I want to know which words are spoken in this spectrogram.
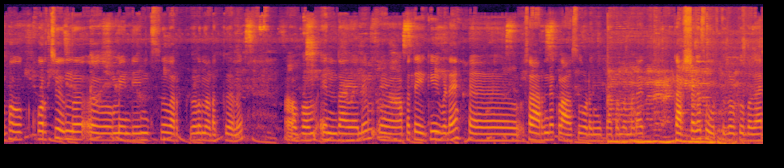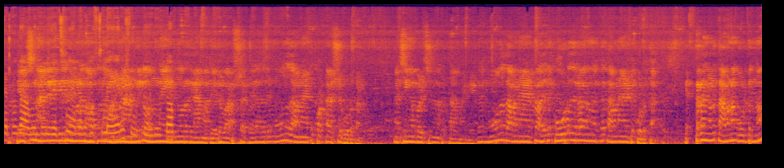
അപ്പോൾ കുറച്ച് ഒന്ന് മെയിന്റെനൻസ് വർക്കുകൾ നടക്കുകയാണ്. അപ്പം എന്തായാലും അപ്പോഴത്തേക്കും ഇവിടെ സാറിന്റെ ക്ലാസ് തുടങ്ങിയിട്ട് അപ്പം നമ്മുടെ കർഷക സുഹൃത്തുക്കൾക്ക് ഉപകാരപ്രദമാകുമെന്ന് വിചാരിച്ച് ഞാനത് കുറച്ച് നേരെ ഷൂട്ട് ചെയ്തു കേട്ടോ. കൊടുക്കണം നച്ചിങ്ങം നിർത്താൻ വേണ്ടിയിട്ട്. മൂന്ന് തവണയായിട്ടോ അതിൽ കൂടുതലോ നിങ്ങൾക്ക് തവണയായിട്ട് കൊടുക്കാം. എത്ര നിങ്ങൾ തവണ കൂട്ടുന്നോ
